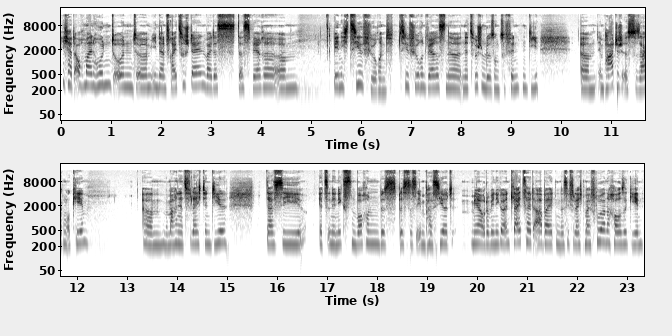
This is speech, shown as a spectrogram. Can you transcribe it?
ich hatte auch mal einen Hund und ähm, ihn dann freizustellen, weil das, das wäre ähm, wenig zielführend. Zielführend wäre es, eine, eine Zwischenlösung zu finden, die ähm, empathisch ist, zu sagen, okay, ähm, wir machen jetzt vielleicht den Deal, dass sie jetzt in den nächsten Wochen, bis, bis das eben passiert, mehr oder weniger in Gleitzeit arbeiten, dass sie vielleicht mal früher nach Hause gehen,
